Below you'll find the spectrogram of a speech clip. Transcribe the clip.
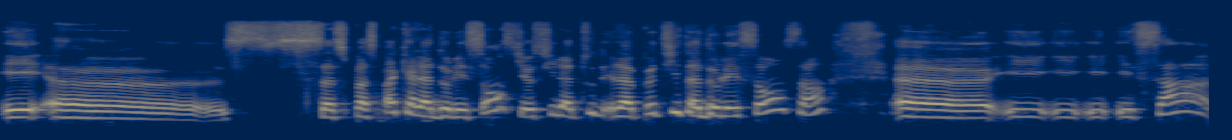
Et ça ne se passe pas qu'à l'adolescence, il y a aussi la, petite adolescence. Hein. Et, et, ça,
